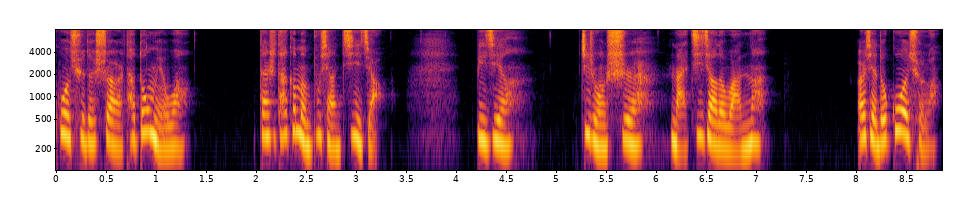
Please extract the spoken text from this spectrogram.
过去的事儿他都没忘，但是他根本不想计较，毕竟这种事哪计较得完呢？而且都过去了，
